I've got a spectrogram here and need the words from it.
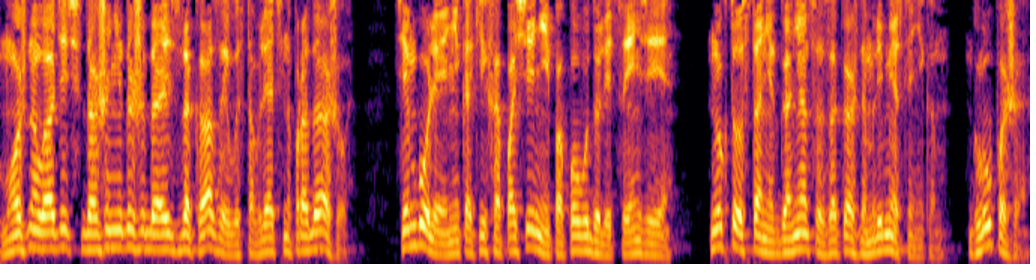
Можно ладить, даже не дожидаясь заказа и выставлять на продажу. Тем более никаких опасений по поводу лицензии. Ну кто станет гоняться за каждым ремесленником? Глупо же.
